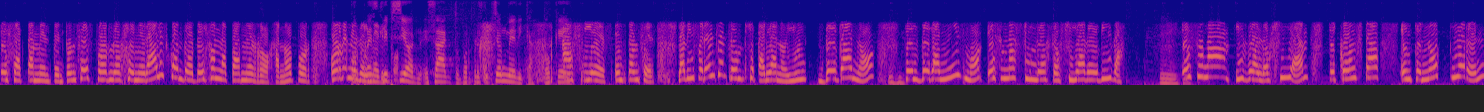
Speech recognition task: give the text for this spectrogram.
Exactamente, entonces por lo general es cuando dejan la carne roja, ¿no? Por órdenes Por del médico. prescripción, exacto, por prescripción médica. Ok. Así es. Entonces, la diferencia entre un vegetariano y un vegano, que el veganismo es una filosofía de vida. Mm. Es una ideología que consta en que no quieren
